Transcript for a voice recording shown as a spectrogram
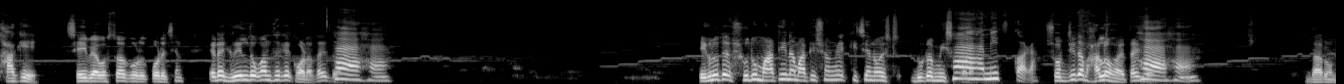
থাকে সেই ব্যবস্থা করেছেন। এটা গ্রিল দোকান থেকে করা তাই তো? হ্যাঁ হ্যাঁ। এগুলোতে শুধু মাটি না মাটির সঙ্গে কিচেন ওয়েস্ট দুটো মিক্স হ্যাঁ হ্যাঁ মিক্স করা। সবজিটা ভালো হয় তাই তো? হ্যাঁ হ্যাঁ। দারুণ।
